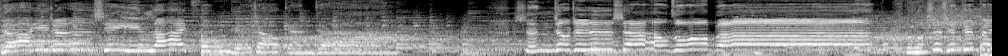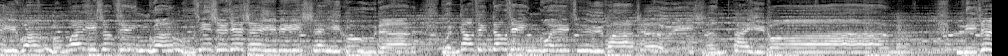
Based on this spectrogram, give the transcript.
假意真心迎来风月照肝胆，深照之下好作伴。往事缱绻悲欢，梦外。谁孤单问到尽头竟会惧怕这一生太短。你只恨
